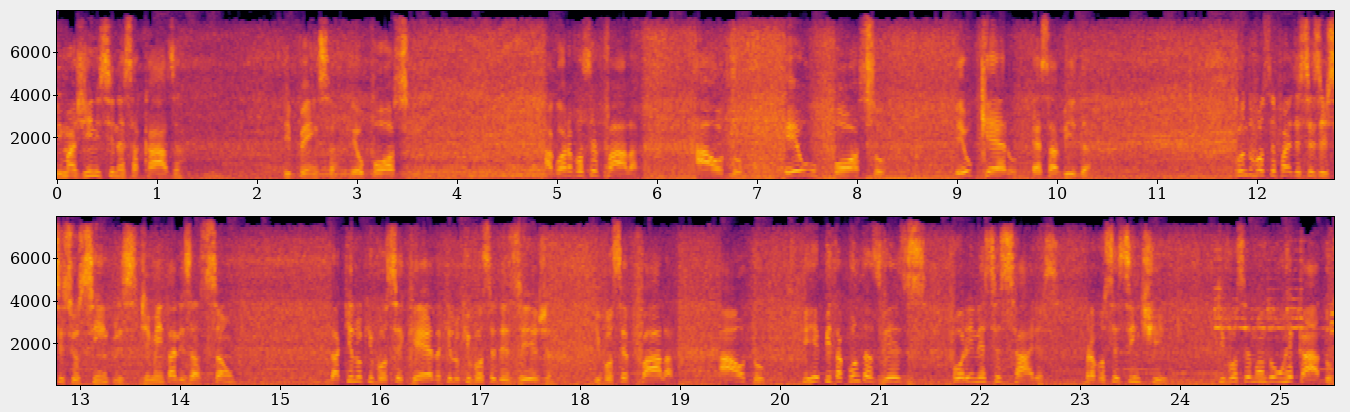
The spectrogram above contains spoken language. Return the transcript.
Imagine-se nessa casa e pensa, eu posso. Agora você fala alto, eu posso. Eu quero essa vida. Quando você faz esse exercício simples de mentalização daquilo que você quer, daquilo que você deseja, e você fala alto e repita quantas vezes forem necessárias para você sentir que você mandou um recado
